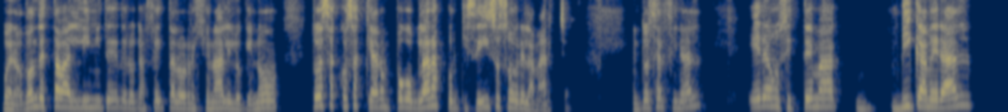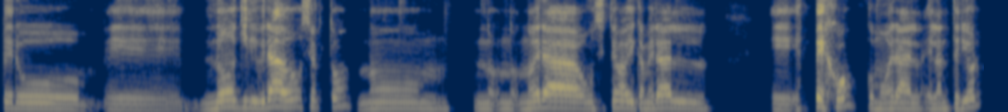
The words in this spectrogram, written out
Bueno, ¿dónde estaba el límite de lo que afecta a lo regional y lo que no? Todas esas cosas quedaron poco claras porque se hizo sobre la marcha. Entonces, al final, era un sistema bicameral, pero eh, no equilibrado, ¿cierto? No, no, era un sistema bicameral eh, espejo como era el, anterior.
